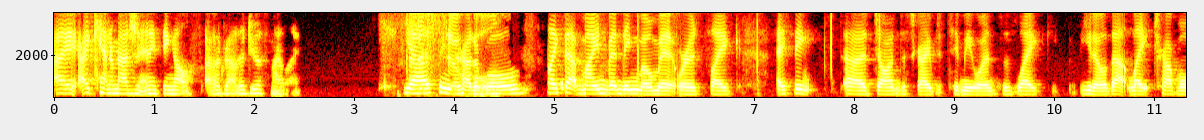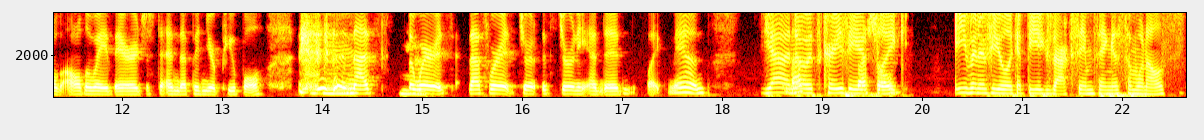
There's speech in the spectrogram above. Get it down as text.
I, I can't imagine anything else I would rather do with my life. Yeah, That it's is so incredible. Like that mind bending moment where it's like, I think uh, John described it to me once as like, you know, that light traveled all the way there just to end up in your pupil, Mhm. and that's the where it's that's where it its journey ended. It's like, man, Yeah, no, That's it's crazy. It's like even if you look at the exact same thing as someone else,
